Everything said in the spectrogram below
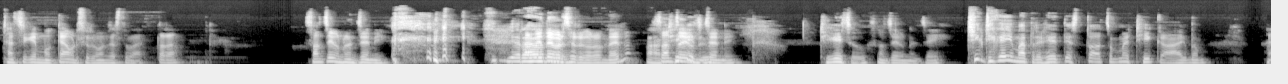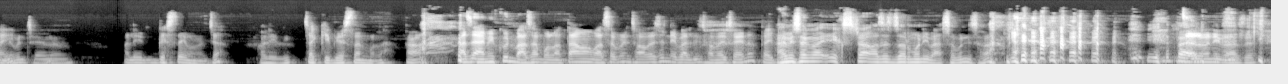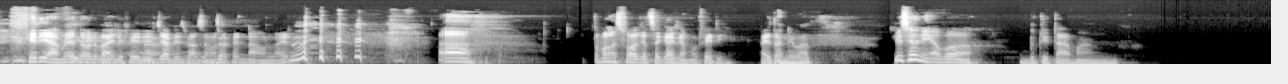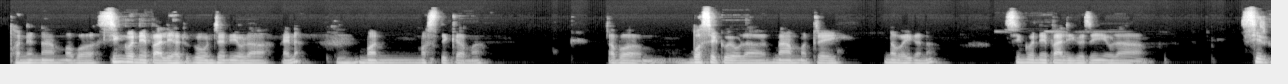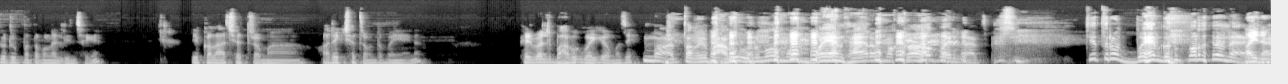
साँच्चीकै म कहाँबाट सुरु गर्नु जस्तो भयो तर सन्चै हुनुहुन्छ नि। ठिकै छु। सन्चै हुनुहुन्छ है। ठिक ठिकै मात्रै फेरि त्यस्तो अचम्मै ठिक एकदम। पनि छैन। अलि व्यस्तै हुनुहुन्छ। अलिअलि चक्की व्यस्त नि अँ। आज हामी कुन भाषा बोल्न तामाङ भाषा पनि छँदैछ नेपाली पनि छँदैछ होइन? हामीसँग एक्स्ट्रा अझ जर्मनी भाषा पनि छ। जर्मनी भाषा। फेरि हाम्रो यताबाट भाइले फेरि। जापानिज भाषा भनेर फेरि नआउनुला होइन? तपाईँलाई स्वागत छ कार्यक्रममा फेरि। है धन्यवाद। यो छ नि अब बुद्धि तामाङ भन्ने नाम अब सिङ्गो नेपालीहरूको हुन्छ नि एउटा होइन? मन मस्तिष्कमा अब बसेको एउटा नाम मात्रै नभइकन सिङ्गो नेपालीको चाहिँ एउटा शिरको रूपमा तपाईँलाई लिन्छ क्या। यो कला क्षेत्रमा हरेक क्षेत्रमा तपाईँ होइन? फेरि अलिक भावुक भइगयो म चाहिँ। म तपाईँ भावुक हुनुभयो म बयान खाएर म कहाँ परिरहेको छु? त्यत्रो बयान गर्नु पर्दैन होइन।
